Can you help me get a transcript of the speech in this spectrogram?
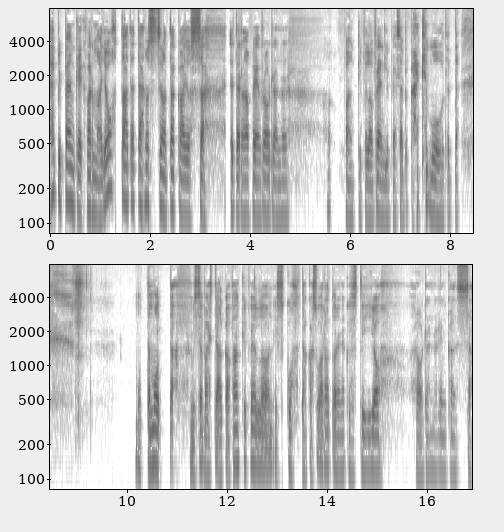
Happy Pancake varmaan johtaa tätä. No sitten se on takaa, jossa Eternal Fame Roadrunner, Funky Fellow Friendly Pesäpy, kaikki muut. Että, mutta, mutta, missä vaiheessa alkaa Funky Fellow isku takasuoralla todennäköisesti jo Roadrunnerin kanssa.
